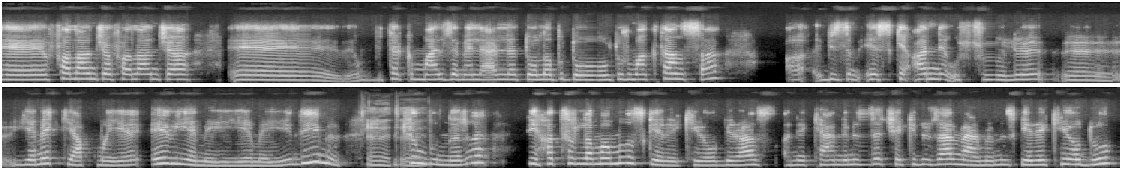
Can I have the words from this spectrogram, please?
eee, falanca falanca, eee, birtakım malzemelerle dolabı doldurmaktansa bizim eski anne usulü, eee, yemek yapmayı, ev yemeği yemeyi, değil mi? Evet, Bütün evet. bunları bir hatırlamamız gerekiyor. Biraz, hani, kendimize çekidüzen vermemiz gerekiyordu.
